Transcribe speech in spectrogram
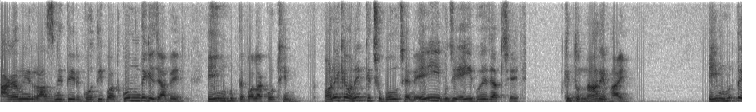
আগামীর রাজনীতির গতিপথ কোন দিকে যাবে, এই মুহূর্তে বলা কঠিন। অনেকে অনেক কিছু বলছেন, এই বুঝি এই হয়ে যাচ্ছে। কিন্তু না রে ভাই, এই মুহূর্তে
